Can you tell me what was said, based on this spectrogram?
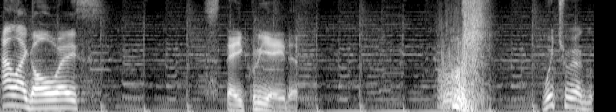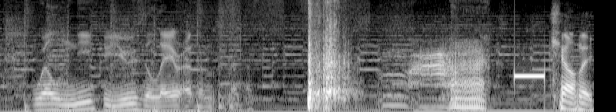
And like always, stay creative. Which we will need to use the layer as a... Kill it.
